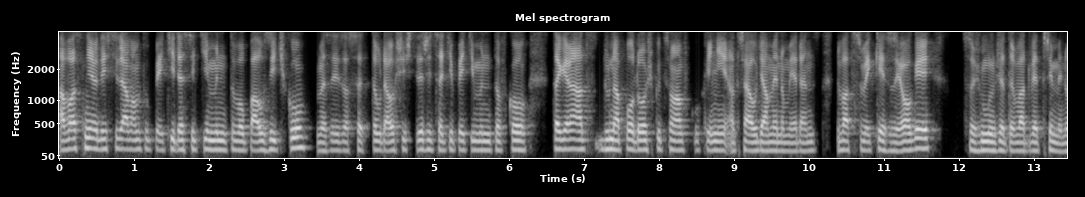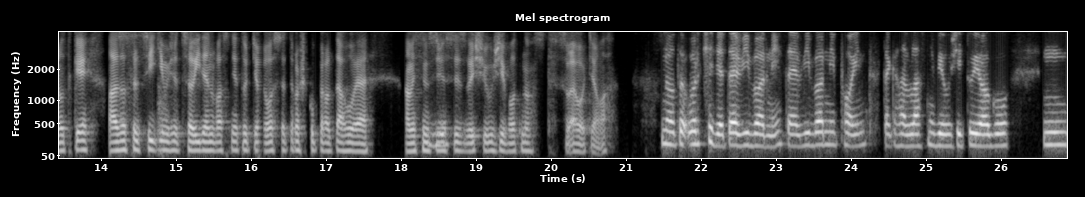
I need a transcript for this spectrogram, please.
A vlastně, když si dávám tu 5-10 minutovou pauzičku mezi zase tou další 45 minutovkou, tak rád jdu na podložku, co mám v kuchyni a třeba udělám jenom jeden, dva cviky z jogy, což může trvat dvě, tři minutky, ale zase cítím, že celý den vlastně to tělo se trošku protahuje a myslím si, že mhm. si zvyšuju životnost svého těla. No to určitě, to je výborný, to je výborný point, takhle vlastně využít tu jogu mm,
